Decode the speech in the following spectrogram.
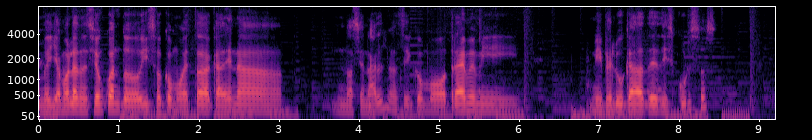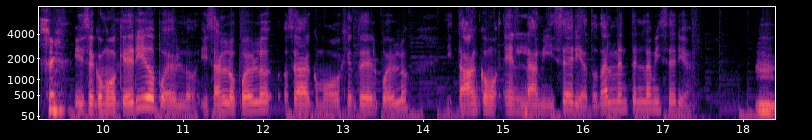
me llamó la atención cuando hizo como esta cadena nacional, así como tráeme mi, mi peluca de discursos. Sí. Y dice como querido pueblo, y salen los pueblos, o sea, como gente del pueblo, y estaban como en la miseria, totalmente en la miseria. Mm.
